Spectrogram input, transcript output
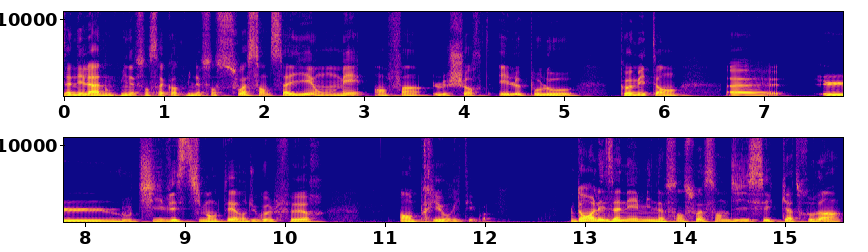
années-là, donc 1950-1960, ça y est, on met enfin le short et le polo comme étant l'outil vestimentaire du golfeur en priorité. Quoi. Dans les années 1970 et 80,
